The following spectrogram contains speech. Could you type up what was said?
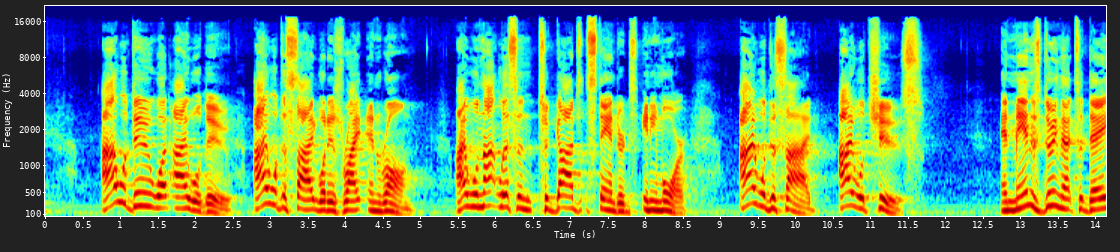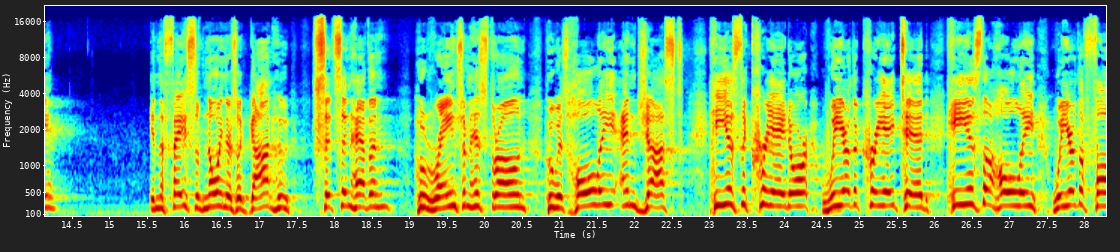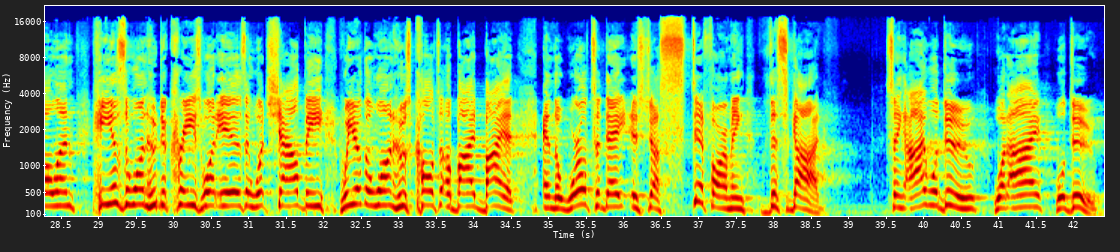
I will do what I will do. I will decide what is right and wrong. I will not listen to God's standards anymore. I will decide, I will choose. And man is doing that today in the face of knowing there's a God who sits in heaven, who reigns from his throne, who is holy and just. He is the creator. We are the created. He is the holy. We are the fallen. He is the one who decrees what is and what shall be. We are the one who's called to abide by it. And the world today is just stiff arming this God saying, I will do what I will do.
